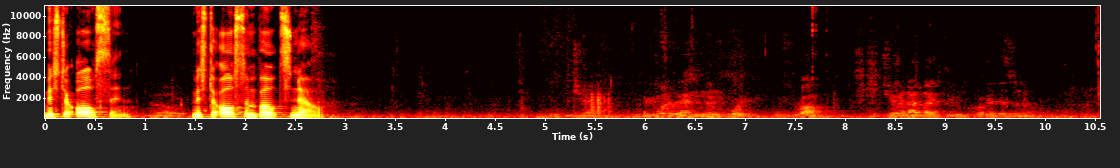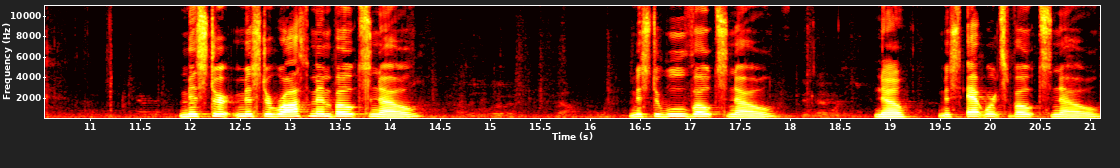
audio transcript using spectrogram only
Mr. Olson. Mr. Olson votes no. Mr. Mr. Rothman votes no. Mr. Wu votes no. No. Ms. Edwards votes no.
